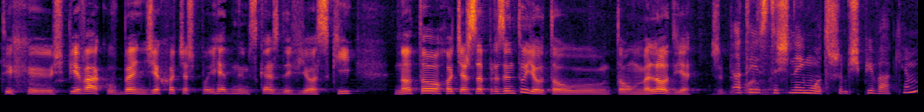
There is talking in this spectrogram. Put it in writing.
tych y, śpiewaków będzie chociaż po jednym z każdej wioski, no to chociaż zaprezentują tą, tą melodię. Żeby A ty jesteś najmłodszym śpiewakiem?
